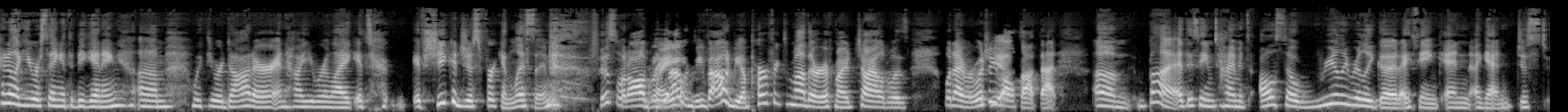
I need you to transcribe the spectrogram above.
kind of like you were saying at the beginning um, with your daughter and how you were like, it's if she could just freaking listen, this would all be. Right? I would be. I would be a perfect mother if my child was whatever. Which we yeah. all thought that. Um, but at the same time, it's also really, really good, I think. And again, just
